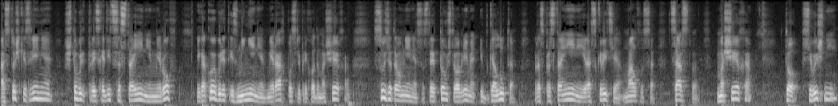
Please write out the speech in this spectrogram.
а с точки зрения, что будет происходить со строением миров и какое будет изменение в мирах после прихода Машеха. Суть этого мнения состоит в том, что во время Идгалута, распространения и раскрытия Малхуса, царства Машеха, то Всевышний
